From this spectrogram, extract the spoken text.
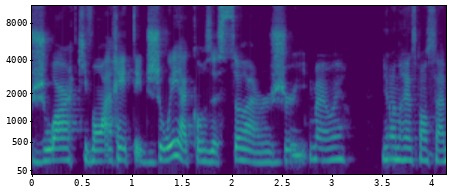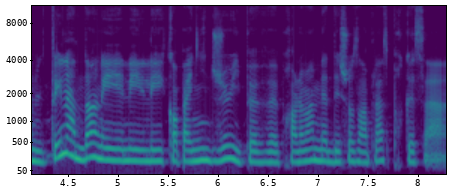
joueurs qui vont arrêter de jouer à cause de ça à un jeu. Ben oui. Il y a une responsabilité là-dedans. Les, compagnies de jeux, ils peuvent probablement mettre des choses en place pour que ça,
